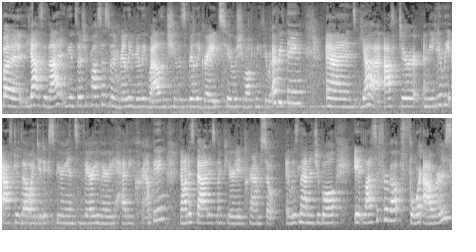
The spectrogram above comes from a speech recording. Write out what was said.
But yeah so that the insertion process went really really well and she was really great too. She walked me through everything. And yeah after immediately after though i did experience very very heavy cramping. Not as bad as my period cramps so it was manageable. It lasted for about four hours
